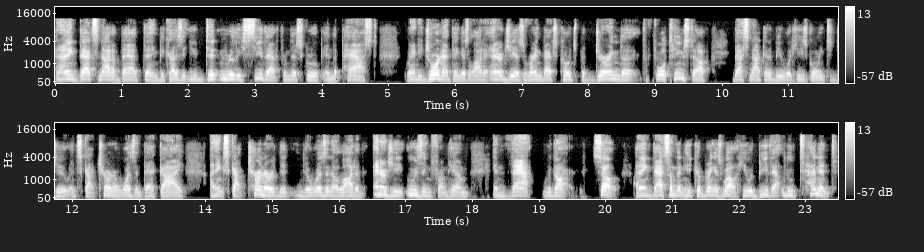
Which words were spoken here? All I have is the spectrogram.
And I think that's not a bad thing because you didn't really see that from this group in the past. Randy Jordan, I think, has a lot of energy as a running backs coach, but during the, the full team stuff, that's not going to be what he's going to do. And Scott Turner wasn't that guy. I think Scott Turner, the, there wasn't a lot of energy oozing from him in that regard. So I think that's something he could bring as well. He would be that lieutenant,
